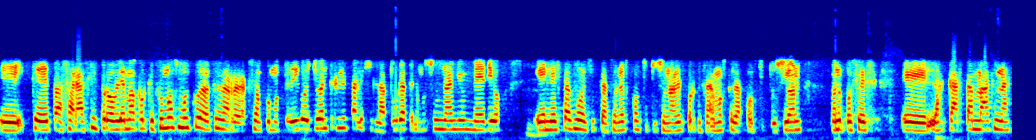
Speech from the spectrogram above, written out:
eh, que pasará sin problema porque fuimos muy cuidadosos en la redacción. Como te digo, yo entré en esta legislatura, tenemos un año y medio en estas modificaciones constitucionales porque sabemos que la Constitución, bueno, pues es eh, la carta magna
